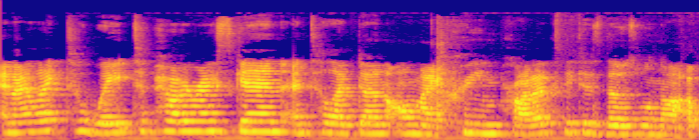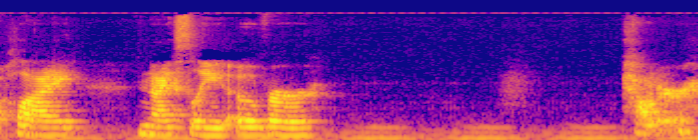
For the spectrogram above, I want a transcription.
And I like to wait to powder my skin until I've done all my cream products because those will not apply nicely over powder.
